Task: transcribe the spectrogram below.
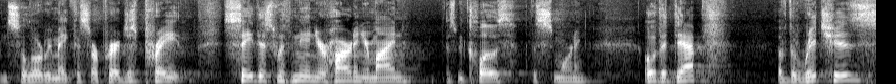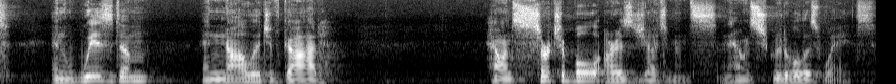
And so, Lord, we make this our prayer. Just pray, say this with me in your heart and your mind as we close this morning. Oh, the depth of the riches and wisdom and knowledge of God. How unsearchable are his judgments and how inscrutable his ways.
